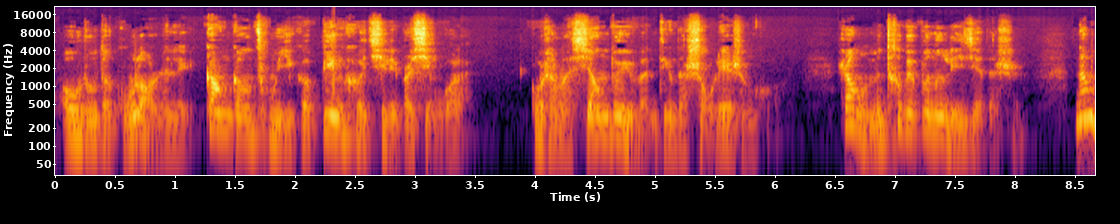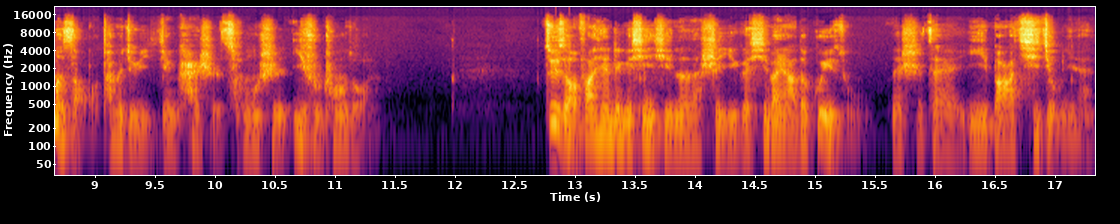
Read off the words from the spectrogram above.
欧洲的古老人类刚刚从一个冰河期里边醒过来，过上了相对稳定的狩猎生活。让我们特别不能理解的是，那么早他们就已经开始从事艺术创作了。最早发现这个信息的呢，是一个西班牙的贵族，那是在一八七九年，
